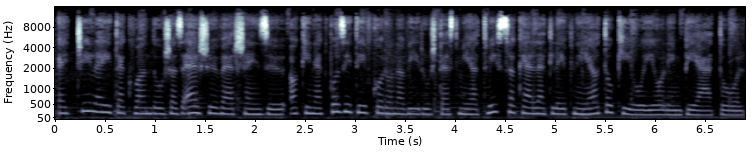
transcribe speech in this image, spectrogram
Egy csilei tekvandós az első versenyző, akinek pozitív koronavírus teszt miatt vissza kellett lépnie a Tokiói olimpiától.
